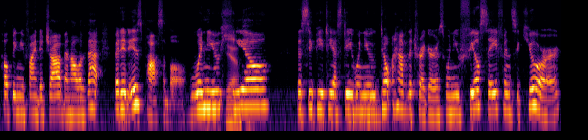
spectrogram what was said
helping you find a job and all of that. But it is possible when you yeah. heal the CPTSD, when you don't have the triggers, when you feel safe and secure,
